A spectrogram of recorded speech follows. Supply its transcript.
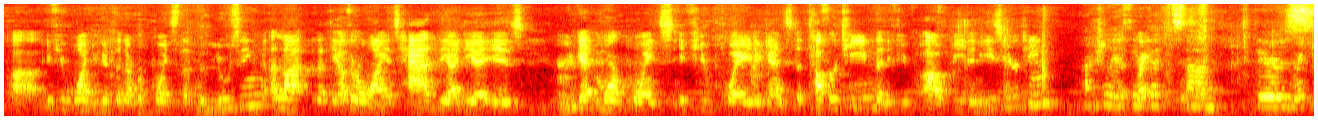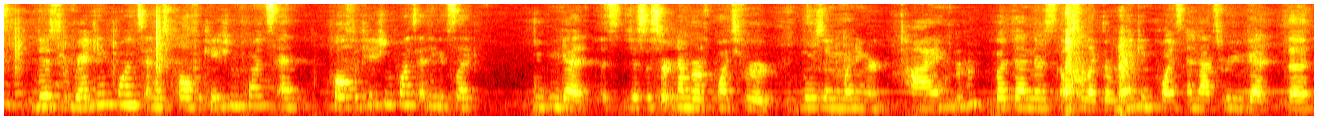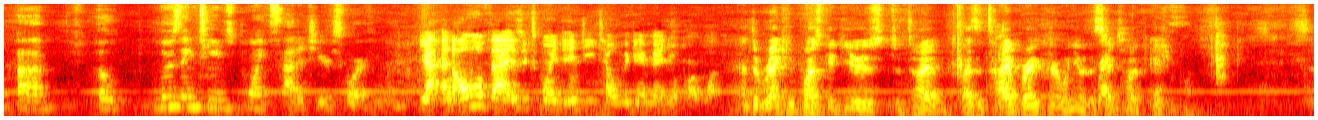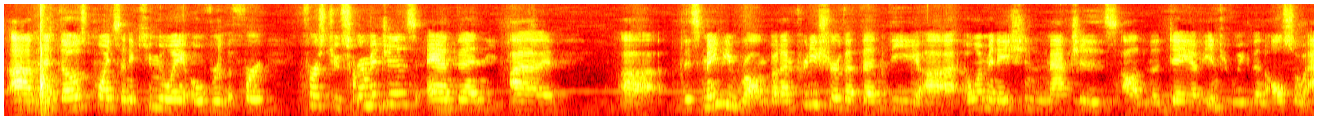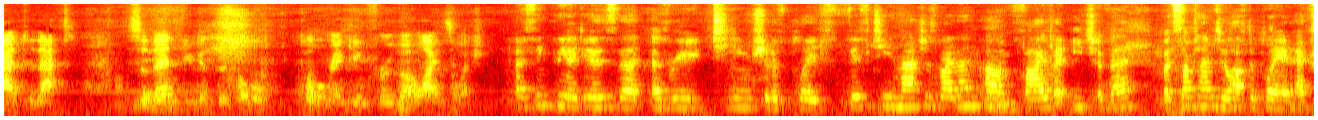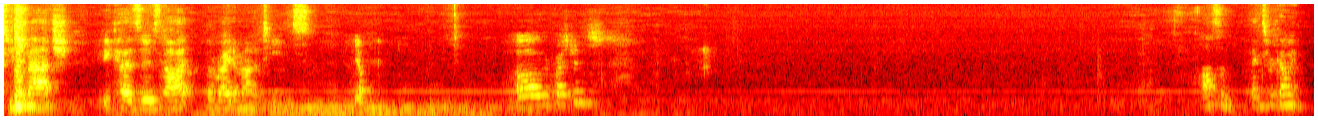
uh, if you won, you get the number of points that the losing a lot that the other alliance had. The idea is you get more points if you played against a tougher team than if you uh, beat an easier team. actually, I think Right. that's um, there's there's ranking points and there's qualification points, and qualification points. I think it's like you can get just a certain number of points for losing, winning, or tying. Mhm. But then there's also like the ranking points, and that's where you get the um, the losing team's points added to your score if you win. Yeah, and all of that is explained in detail in the game manual part one. And the ranking points get used to tie as a tiebreaker when you have the same Right. qualification points. Um, and those points then accumulate over the fir- first two scrimmages, and then I. Uh, this may be wrong, but I'm pretty sure that then the uh, elimination matches on the day of interleague then also add to that. So then you get the total total ranking for the alliance selection. I think the idea is that every team should have played 15 matches by then, um, five at each event. But sometimes you'll have to play an extra match because there's not the right amount of teams. Yep. Other questions? Awesome. Thanks for coming.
